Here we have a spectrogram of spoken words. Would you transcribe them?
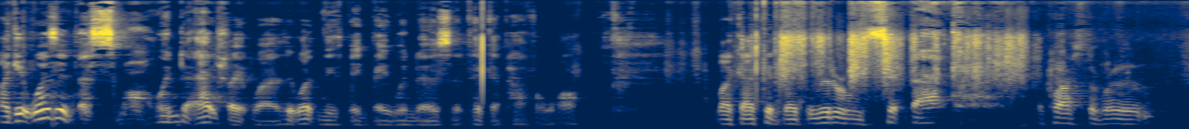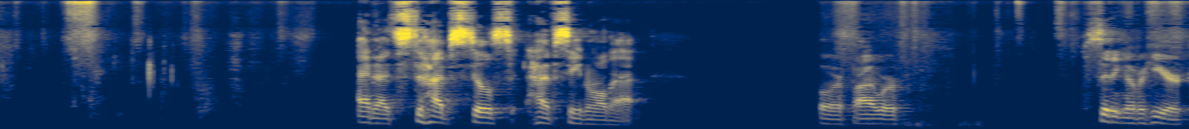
like, it wasn't a small window. Actually, it was. It wasn't these big bay windows that take up half a wall. Like, I could, like, literally sit back across the room. And I'd st- have still have seen all that. Or if I were sitting over here,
